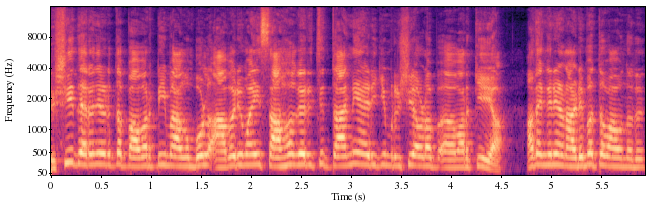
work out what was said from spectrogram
ഋഷി തെരഞ്ഞെടുത്ത പവർ ടീം ആകുമ്പോൾ അവരുമായി സഹകരിച്ച് തന്നെയായിരിക്കും ഋഷി അവിടെ വർക്ക് ചെയ്യുക. അതെങ്ങനെയാണ് അടിമത്തമാവുന്നത്?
